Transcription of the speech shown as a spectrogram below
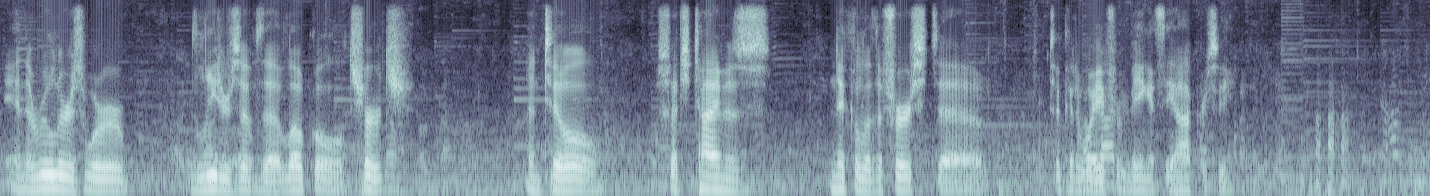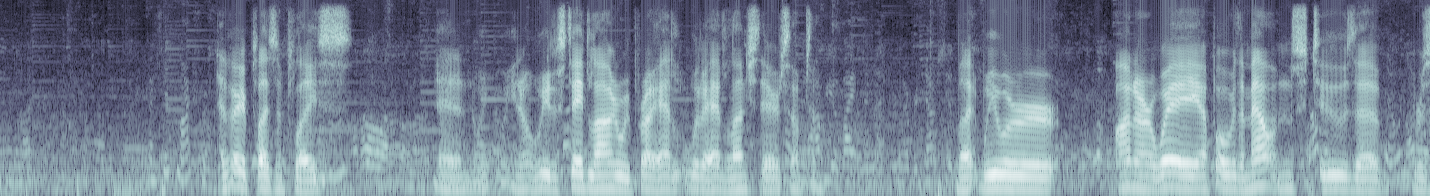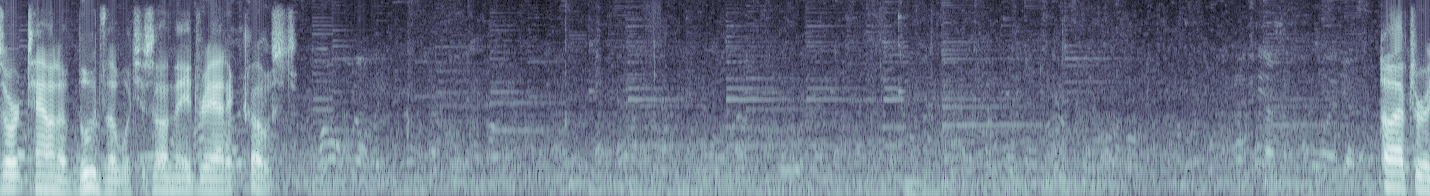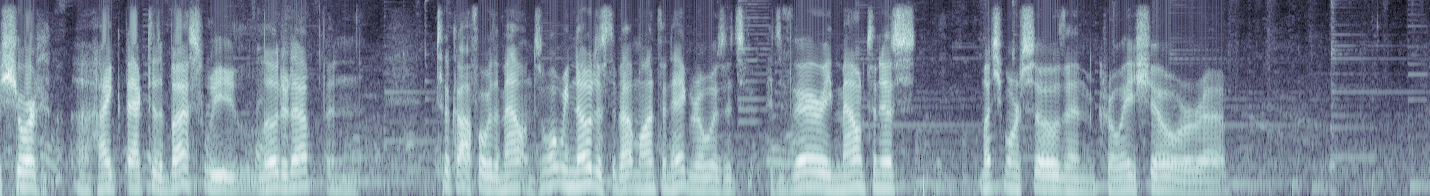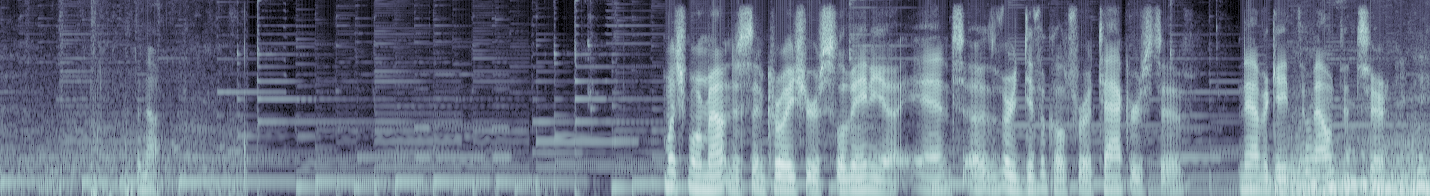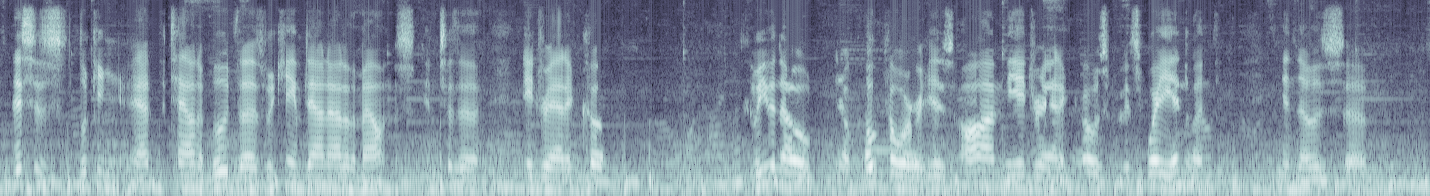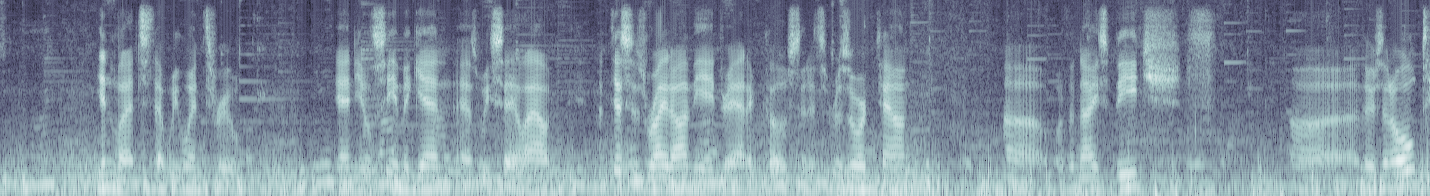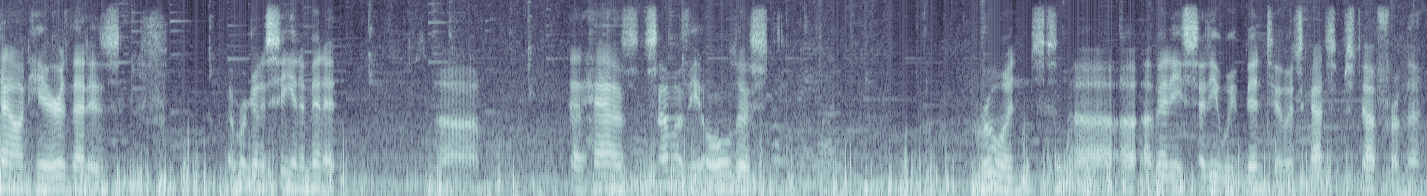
and the rulers were the leaders of the local church until such time as Nikola the First uh, took it away from being a theocracy. A very pleasant place, and we, you know, we'd have stayed longer. We probably had would have had lunch there or something. But we were on our way up over the mountains to the resort town of Budva, which is on the Adriatic coast. After a short uh, hike back to the bus, we loaded up and took off over the mountains. what we noticed about Montenegro was it's it's very mountainous, much more so than Croatia or. Uh, enough. Much more mountainous than Croatia or Slovenia, and so it was very difficult for attackers to navigate the mountains here. This is looking at the town of Budva as we came down out of the mountains into the Adriatic coast. So even though you know Kotor is on the Adriatic coast, but it's way inland in those uh, inlets that we went through, and you'll see them again as we sail out. But this is right on the Adriatic coast, and it's a resort town uh, with a nice beach uh, there's an old town here that is that we're going to see in a minute uh, that has some of the oldest ruins uh, of any city we've been to. It's got some stuff from the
